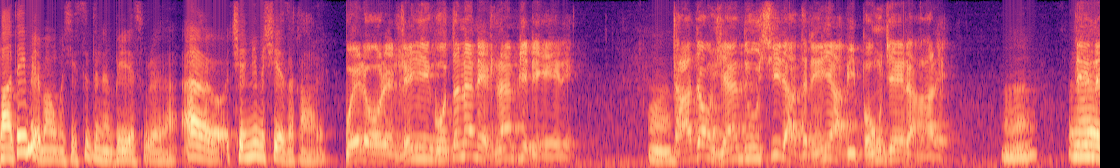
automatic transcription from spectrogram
ဘာတိတ်ပဲမှမရှိစစ်တင်နံပေးရဆိုတော့အဲ့ဒါအချိန်မြင့်မရှိတဲ့စကားပဲဝဲတော်တဲ့လေရင်ကိုတနက်နဲ့လှမ်းပစ်တယ်တဲ့ဟမ်ဒါကြောင့်ရန်သူရှိတာသတင်းရပြီးဘုံကျဲတာတဲ့ဟမ်တင်နှံ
